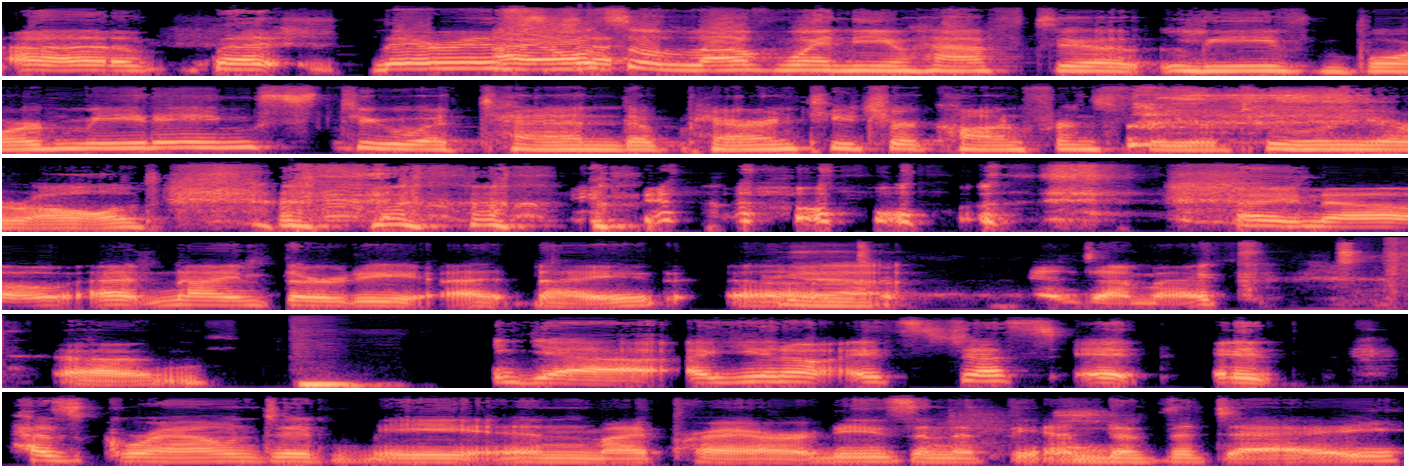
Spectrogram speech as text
Uh, but there is i also love when you have to leave board meetings to attend a parent teacher conference for your two year old I know at 9.30 at night uh, yeah. pandemic. Um, yeah you know it's just it it has grounded me in my priorities and at the end of the day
